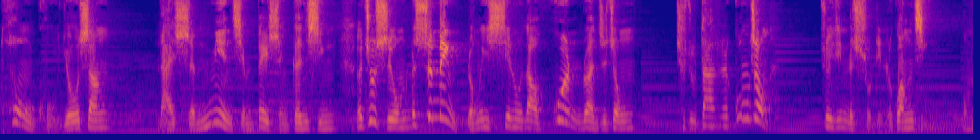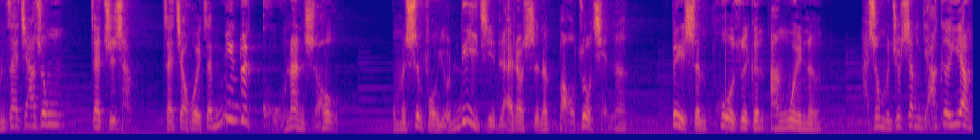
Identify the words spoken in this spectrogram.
痛苦忧伤，来神面前被神更新，而就使我们的生命容易陷入到混乱之中。求主大大的光照们，最近的属灵的光景，我们在家中、在职场、在教会，在面对苦难的时候，我们是否有立即来到神的宝座前呢？被神破碎跟安慰呢？还是我们就像雅各一样，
